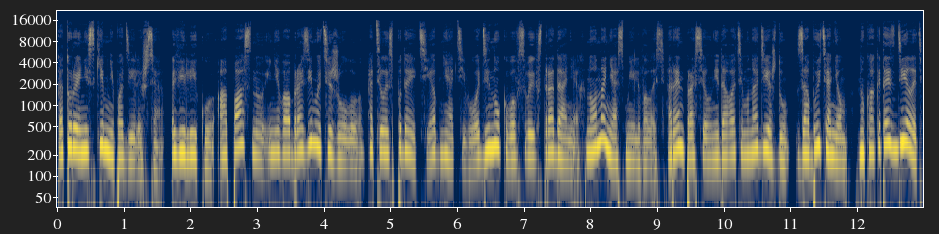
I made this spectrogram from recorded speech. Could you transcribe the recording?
которой ни с кем не поделишься, великую, опасную и невообразимо тяжелую. Хотелось подойти, обнять его, одинокого в своих страданиях, но она не осмеливалась. Рен просил не давать ему надежду, забыть о нем. Но как это сделать,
